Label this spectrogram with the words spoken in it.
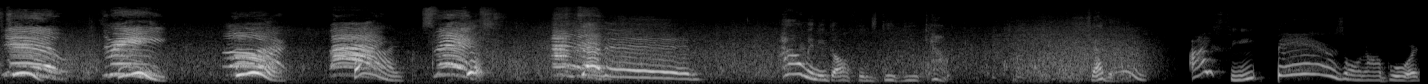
two, three, four, five, seven. How many dolphins did you count? Seven. Hmm. I see bears on our board.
